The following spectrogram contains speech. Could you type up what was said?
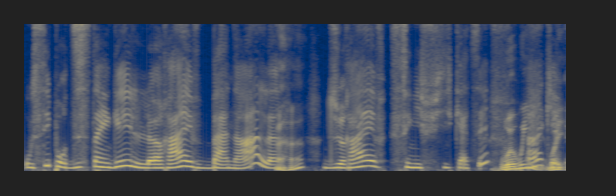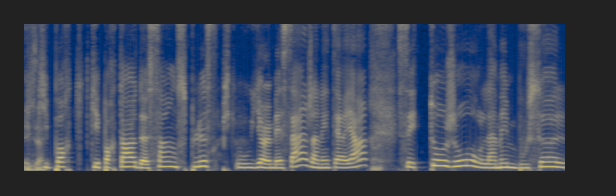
aussi pour distinguer le rêve banal Uh-huh. du rêve significatif. Oui, oui, hein, qui, oui, exact. qui porte, qui est porteur de sens plus, puis où il y a un message à l'intérieur, c'est toujours la même boussole,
